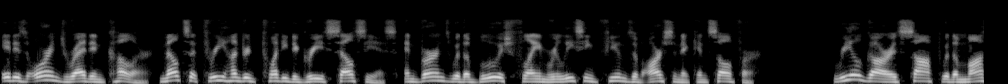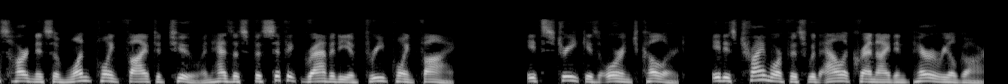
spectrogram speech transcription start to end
It is orange-red in color, melts at 320 degrees Celsius, and burns with a bluish flame releasing fumes of arsenic and sulfur. Realgar is soft with a Mohs hardness of 1.5 to 2 and has a specific gravity of 3.5. Its streak is orange-colored. It is trimorphous with alacranite and pararealgar.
